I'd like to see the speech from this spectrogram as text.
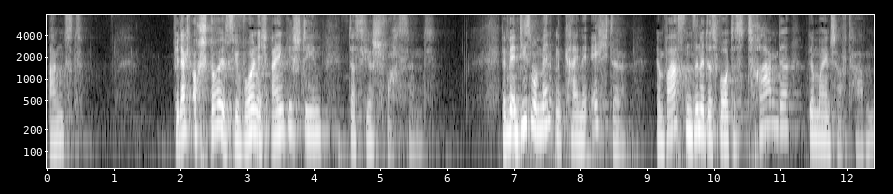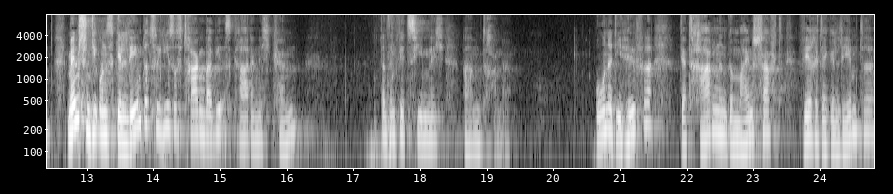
Angst, vielleicht auch Stolz. Wir wollen nicht eingestehen, dass wir schwach sind. Wenn wir in diesen Momenten keine echte, im wahrsten Sinne des Wortes tragende Gemeinschaft haben, Menschen, die uns Gelähmte zu Jesus tragen, weil wir es gerade nicht können, dann sind wir ziemlich arm dran. Ohne die Hilfe der tragenden Gemeinschaft wäre der Gelähmte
